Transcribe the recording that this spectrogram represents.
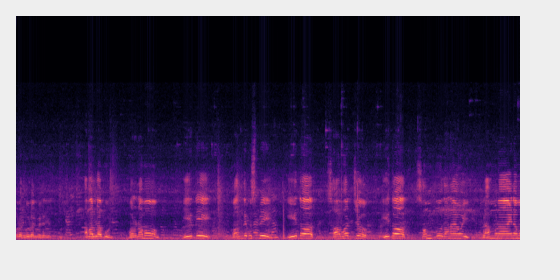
ওরা ধরে রাখবে। আবার লাফুন বলো নম এতে গন্ধে পুষ্পে এতৎ সভর্য এতৎ সম্পদানায় ব্রাহ্মণায় নম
